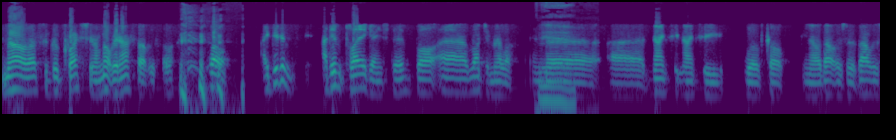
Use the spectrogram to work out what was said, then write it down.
no, that's a good question. I've not been asked that before. well, I didn't. I didn't play against him, but uh, Roger Milla in yeah. the uh, 1990 World Cup. You know that was a, that was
